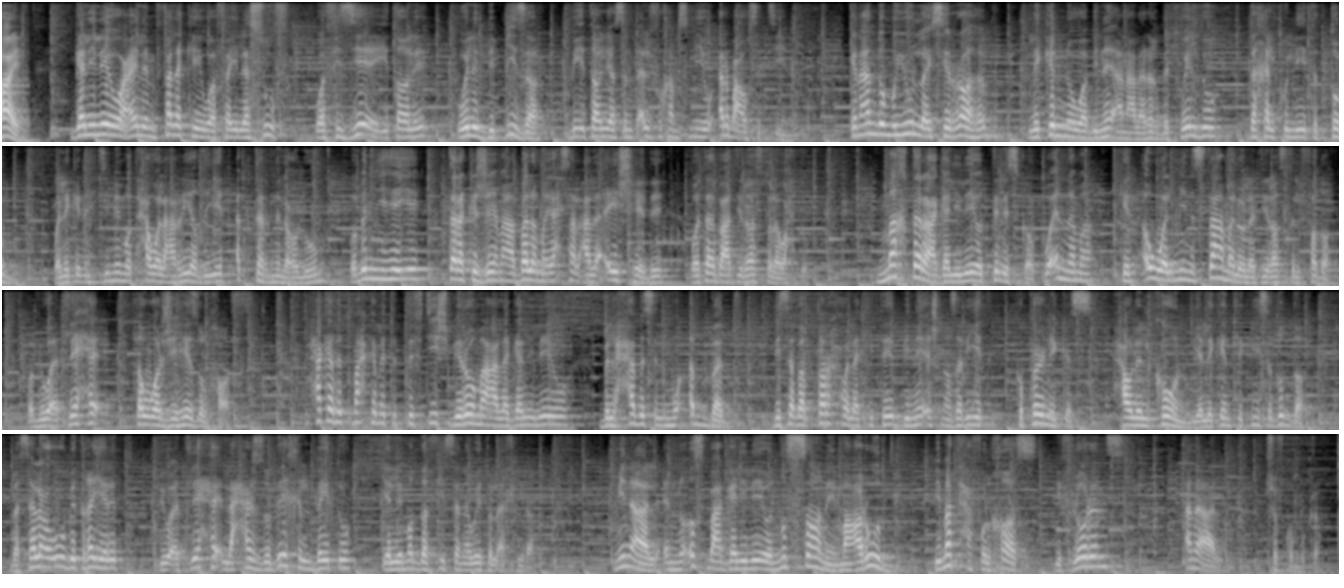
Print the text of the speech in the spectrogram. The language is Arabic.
هاي جاليليو عالم فلكي وفيلسوف وفيزيائي إيطالي ولد ببيزا بإيطاليا سنة 1564 كان عنده ميول ليصير راهب لكنه وبناء على رغبة والده دخل كلية الطب ولكن اهتمامه تحول على الرياضيات أكثر من العلوم وبالنهاية ترك الجامعة بلا ما يحصل على أي شهادة وتابع دراسته لوحده. ما اخترع جاليليو التلسكوب وإنما كان أول مين استعمله لدراسة الفضاء وبوقت لاحق طور جهازه الخاص. حكمت محكمة التفتيش بروما على جاليليو بالحبس المؤبد بسبب طرحه لكتاب بيناقش نظرية كوبرنيكوس حول الكون يلي كانت الكنيسة ضدها بس هالعقوبة تغيرت بوقت لاحق لحجزه داخل بيته يلي مضى فيه سنواته الأخيرة. مين قال إنه إصبع جاليليو النصاني معروض بمتحفه الخاص بفلورنس؟ أنا قال. بشوفكم بكرة.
